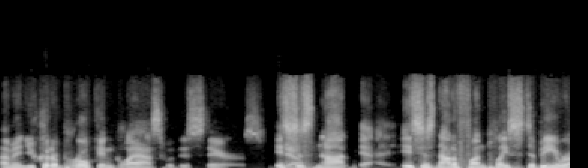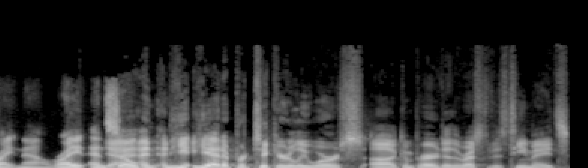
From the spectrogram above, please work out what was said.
I mean, you could have broken glass with his stairs It's Yeah. just not. It's just not a fun place to be right now, right? And yeah, so and, and he, he had a particularly worse uh, compared to the rest of his teammates.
